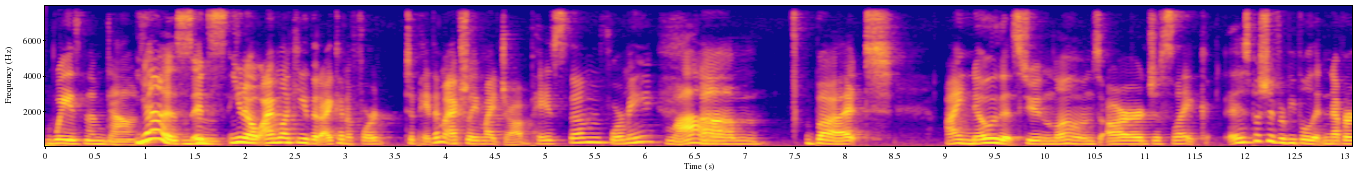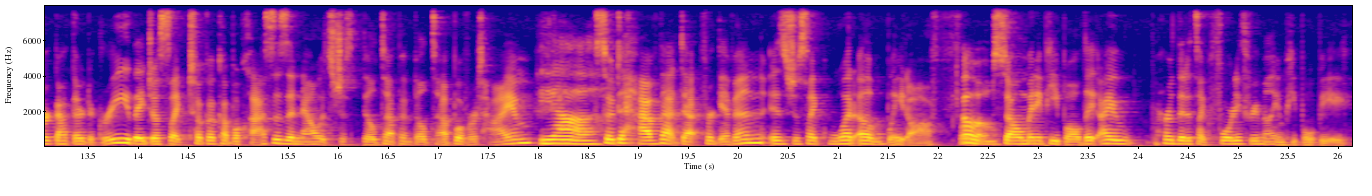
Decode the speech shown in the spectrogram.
weighs them down. Yes, Mm-hmm. it's you know I'm lucky that I can afford to pay them. Actually, my job pays them for me. Wow. Um, but I know that student loans are just like, especially for people that never got their degree, they just like took a couple classes and now it's just built up and built up over time. Yeah. So to have that debt forgiven is just like what a weight off for Oh. so many people. They I heard that it's like 43 million people will be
